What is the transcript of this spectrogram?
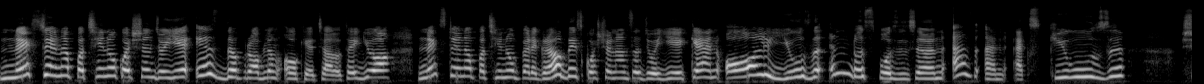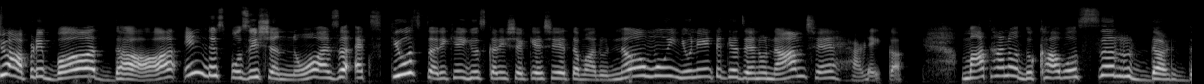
નેક્સ્ટ એના પછીનો ક્વેશ્ચન જોઈએ. ઇઝ ધ પ્રોબ્લેમ ઓકે ચાલો, થઈ ગયો. નેક્સ્ટ એના પછીનો પેરેગ્રાફ બેઝ ક્વેશ્ચન આન્સર જોઈએ. Can all use in disposition as an excuse શું આપણે બધા ઇનડિસ્પોઝિશનનો એઝ અ એક્સક્યુઝ તરીકે યુઝ કરી શકીએ છીએ? તમારું નવમું યુનિટ કે જેનું નામ છે હેડેક માથાનો દુખાવો સર દર્દ.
